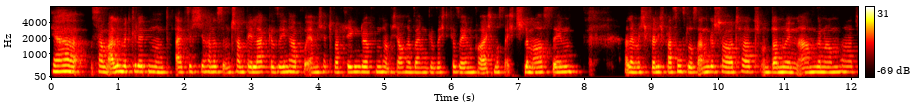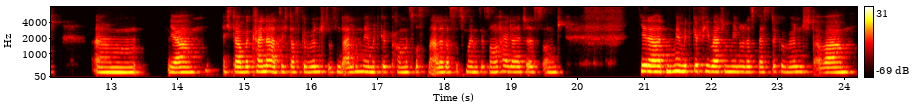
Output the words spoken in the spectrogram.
ja, es haben alle mitgelitten und als ich Johannes im Champelac gesehen habe, wo er mich hätte verpflegen dürfen, habe ich auch in seinem Gesicht gesehen, boah, ich muss echt schlimm aussehen, weil er mich völlig fassungslos angeschaut hat und dann nur in den Arm genommen hat. Ähm, ja, ich glaube, keiner hat sich das gewünscht. Es sind alle mit mir mitgekommen. Es wussten alle, dass es mein Saisonhighlight ist und jeder hat mit mir mitgefiebert und mir nur das Beste gewünscht. Aber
